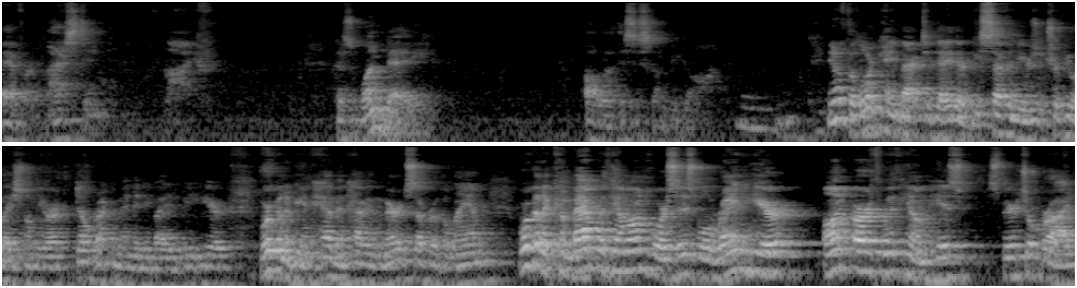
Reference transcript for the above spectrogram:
Everlasting life. Because one day, all of this is going to be gone. Mm-hmm. You know, if the Lord came back today, there'd be seven years of tribulation on the earth. Don't recommend anybody to be here. We're going to be in heaven having the marriage supper of the Lamb. We're going to come back with him on horses. We'll reign here on earth with him, his spiritual bride,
